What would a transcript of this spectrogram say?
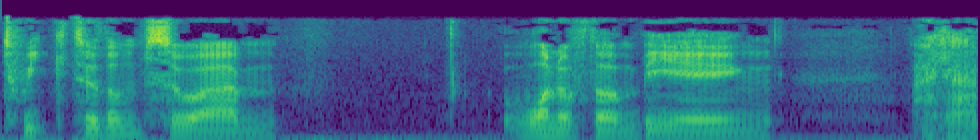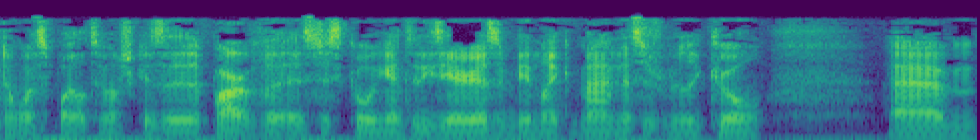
tweak to them. So um, one of them being I, can't, I don't want to spoil too much because uh, part of it is just going into these areas and being like, man, this is really cool. Um,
